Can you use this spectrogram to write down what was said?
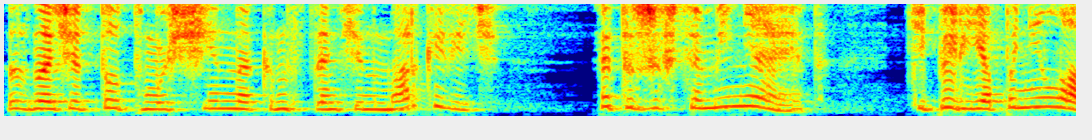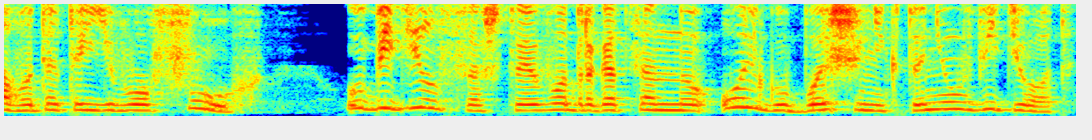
значит, тот мужчина Константин Маркович? Это же все меняет. Теперь я поняла вот это его фух. Убедился, что его драгоценную Ольгу больше никто не уведет.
